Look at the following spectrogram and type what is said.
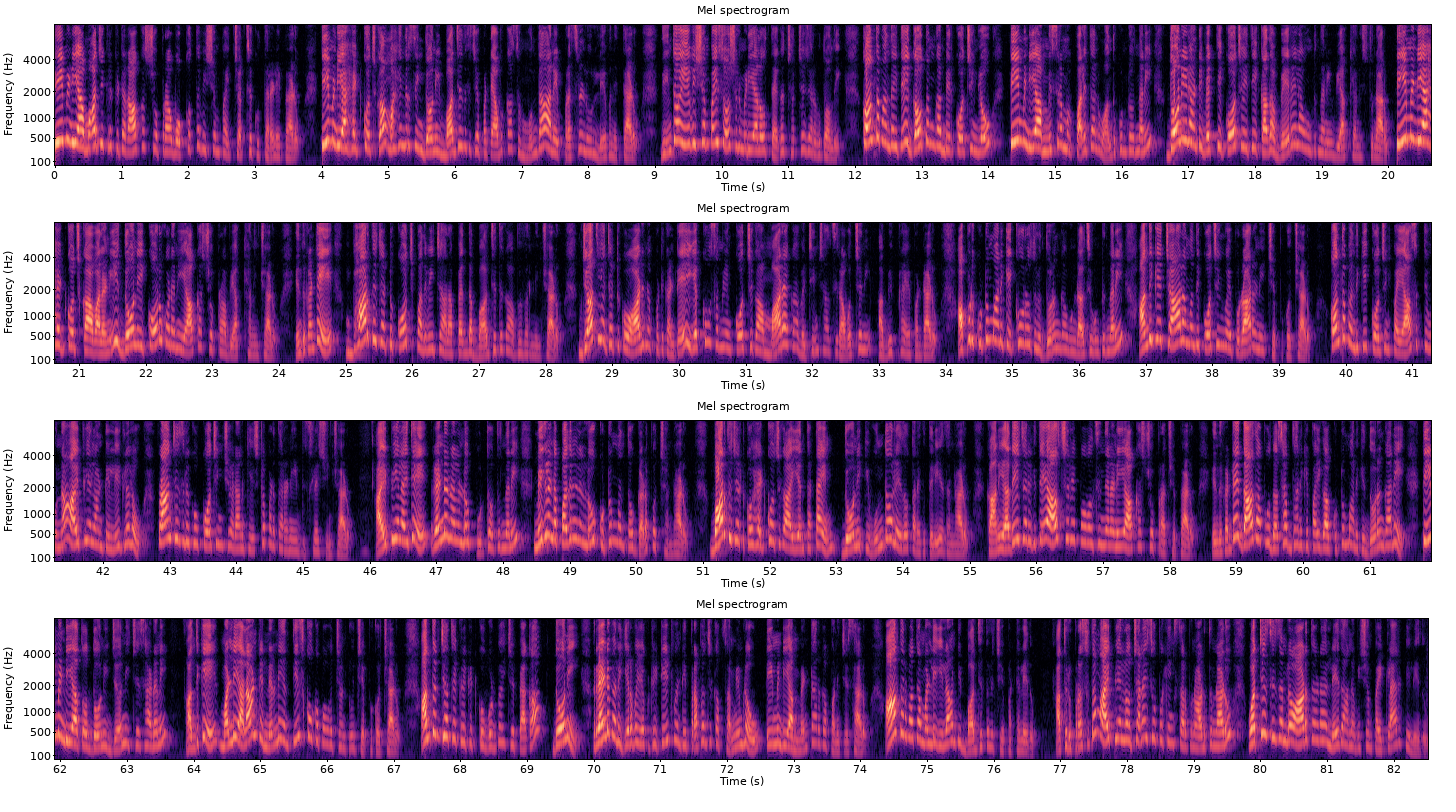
Team India మాజీ cricketer Akash Chopra ఓ కొత్త విషయంపై చర్చకు తెరలేపాడు. టీమిండియా హెడ్ కోచ్గా మహేంద్ర సింగ్ ధోని బాధ్యతలు చేపట్టే అవకాశం ఉందా అనే ప్రశ్నలు లేవనెత్తాడు. దీంతో ఈ విషయంపై సోషల్ మీడియాలో తెగ చర్చ జరుగుతోంది. కొంతమంది అయితే గౌతమ్ గంభీర్ కోచింగ్లో టీమిండియా మిశ్రమ ఫలితాలు అందుకుంటోందని ధోని లాంటి వ్యక్తి కోచ్ అయితే కథ వేరేలా ఉంటుందని వ్యాఖ్యానిస్తున్నారు. టీమిండియా హెడ్ కోచ్ కావాలని ధోని కోరుకోడని ఆకాష్ చోప్రా వ్యాఖ్యానించాడు. ఎందుకంటే భారత జట్టు కోచ్ పదవి చాలా పెద్ద బాధ్యతగా అభివర్ణించాడు. జాతీయ జట్టుకు ఆడినప్పటికీ కంటే ఎక్కువ సమయం కోచ్గా మారాక వెచ్చించాల్సి రావచ్చని అభిప్రాయపడ్డాడు. అప్పుడు కుటుంబానికి ఎక్కువ రోజులు దూరంగా ఉండాల్సి ఉంటుందని అందుకే చాలా మంది కోచింగ్ వైపు రారని చెప్పుకొచ్చాడు. కొంతమందికి కోచింగ్ పై ఆసక్తి ఉన్న ఐపీఎల్ లాంటి లీగ్లలో ఫ్రాంచైజీలకు కోచింగ్ చేయడానికి ఇష్టపడతారని విశ్లేషించాడు. ఐపీఎల్ అయితే రెండు నెలల్లో పూర్తవుతుందని మిగిలిన పది నెలలు కుటుంబంతో గడపొచ్చన్నాడు. భారత జట్టుకు హెడ్ కోచ్గా అయ్యేంత టైం ధోనికి ఉందో లేదో తనకు తెలియదన్నాడు. కానీ అదే జరిగితే ఆశ్చర్యపోవాల్సిందేనని ఆకాష్ చోప్రా చెప్పాడు. ఎందుకంటే దాదాపు దశాబ్దానికి పైగా కుటుంబానికి దూరంగానే టీమిండియాతో ధోని జర్నీ చేశాడని అందుకే మళ్ళీ అలాంటి నిర్ణయం తీసుకోకపోవచ్చంటూ చెప్పుకొచ్చాడు. అంతర్జాతీయ క్రికెట్కు గుడ్ బై చెప్పాక ధోని రెండు వేల ఇరవై ఒకటి టీ ట్వంటీ ప్రపంచ కప్ సమయంలో టీమిండియా మెంటార్గా పనిచేశాడు. ఆ తర్వాత మళ్ళీ ఇలాంటి బాధ్యతలు చేపట్టలేదు. అతడు ప్రస్తుతం ఐపీఎల్లో చెన్నై సూపర్ కింగ్స్ తరపున ఆడుతున్నాడు. వచ్చే సీజన్లో ఆడతాడా లేదా అన్న విషయంపై క్లారిటీ లేదు.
